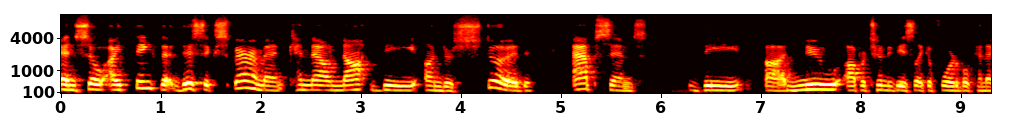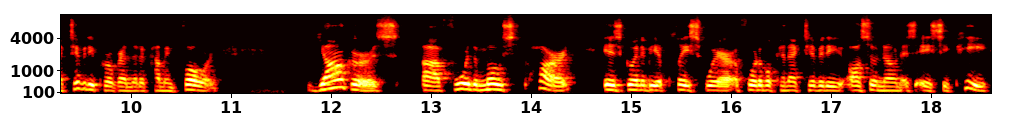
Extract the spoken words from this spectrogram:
And so I think that this experiment can now not be understood absent the uh, new opportunities like affordable connectivity program that are coming forward. Yonkers, uh, for the most part, is going to be a place where affordable connectivity, also known as ACP,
